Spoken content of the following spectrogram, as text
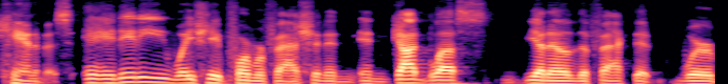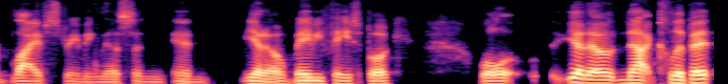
cannabis in any way shape form or fashion and and god bless you know the fact that we're live streaming this and and you know maybe facebook will you know not clip it.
